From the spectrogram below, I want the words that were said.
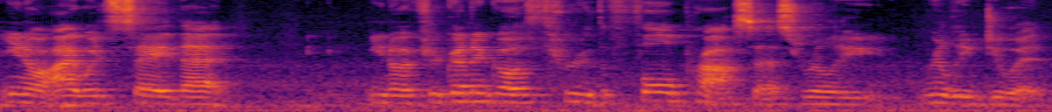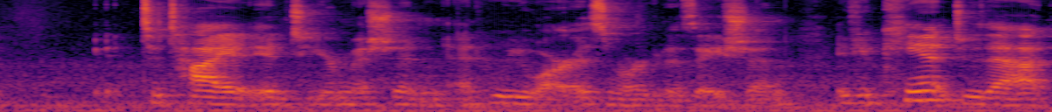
you know, I would say that, you know, if you're going to go through the full process, really, really do it to tie it into your mission and who you are as an organization. If you can't do that,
